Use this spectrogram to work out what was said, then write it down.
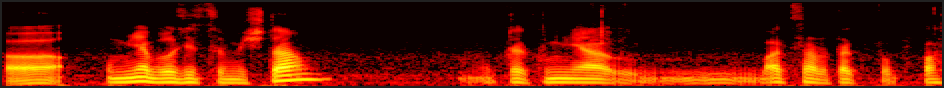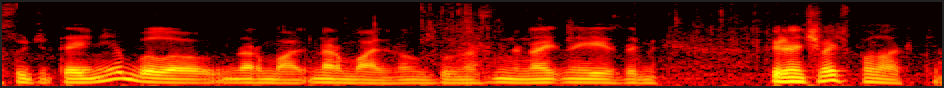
э, у меня была детство мечта. Так у меня отца так по, по сути-то и не было нормаль, нормально. Он был на, на- наездами. Переночевать в палатке.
